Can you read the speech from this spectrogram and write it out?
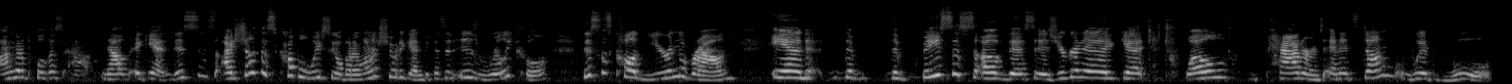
I'm going to pull this out. Now, again, this is, I showed this a couple weeks ago, but I want to show it again because it is really cool. This is called Year in the Round. And the, the basis of this is you're going to get 12 patterns and it's done with wool.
